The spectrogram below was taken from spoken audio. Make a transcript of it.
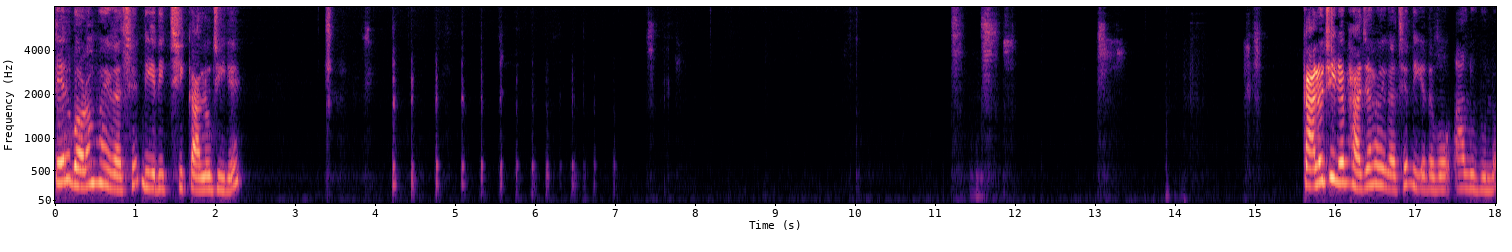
তেল গরম হয়ে গেছে, দিয়ে দিচ্ছি কালো জিরে। কালো জিরে ভাজা হয়ে গেছে, দিয়ে দেবো আলুগুলো।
